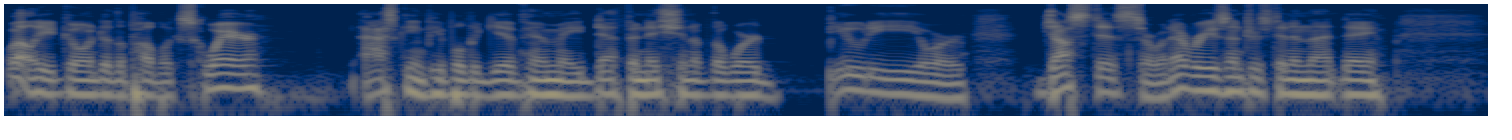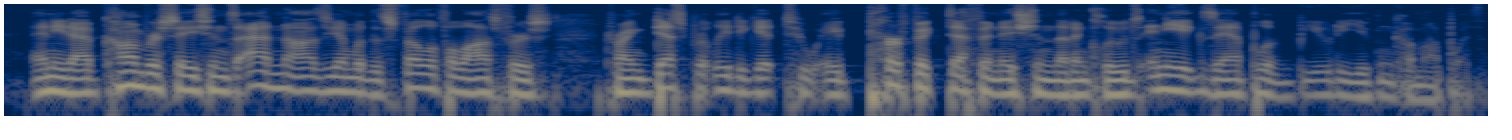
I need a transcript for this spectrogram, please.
Well, he'd go into the public square, asking people to give him a definition of the word beauty or justice or whatever he's interested in that day. And he'd have conversations ad nauseum with his fellow philosophers, trying desperately to get to a perfect definition that includes any example of beauty you can come up with.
